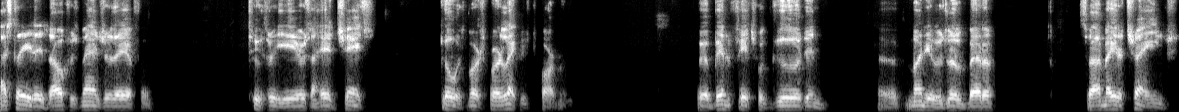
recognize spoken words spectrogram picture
I stayed as office manager there for two, three years. I had a chance to go with Murfreesboro Electric Department. Well, benefits were good and uh, money was a little better. So I made a change.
